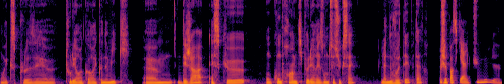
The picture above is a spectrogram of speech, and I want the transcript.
ont, explosé tous les records économiques. déjà, est-ce que on comprend un petit peu les raisons de ce succès? La nouveauté peut-être? Je pense qu'il y a un cumul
